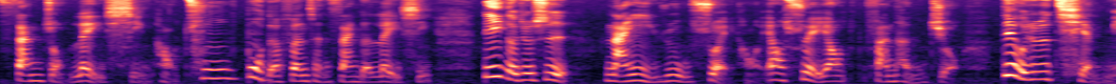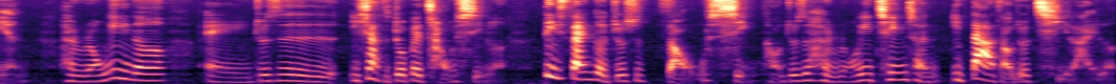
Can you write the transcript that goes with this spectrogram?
三种类型，好，初步的分成三个类型。第一个就是难以入睡，哈，要睡要翻很久。第二个就是浅眠，很容易呢，诶，就是一下子就被吵醒了。第三个就是早醒，哈，就是很容易清晨一大早就起来了。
